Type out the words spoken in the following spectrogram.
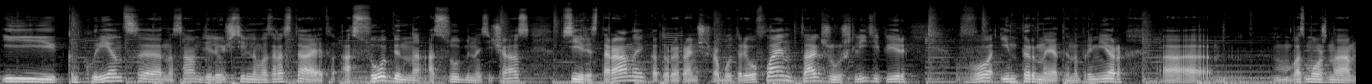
и конкуренция на самом деле очень сильно возрастает. Особенно, особенно сейчас все рестораны, которые раньше работали офлайн, также ушли теперь в интернет. И, например, э, возможно,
